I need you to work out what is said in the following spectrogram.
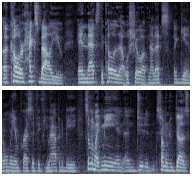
a color hex value and that's the color that will show up. Now that's again only impressive if you happen to be someone like me and, and do, someone who does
